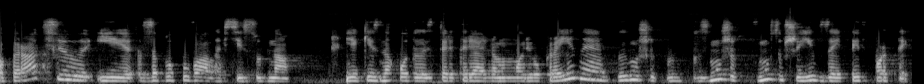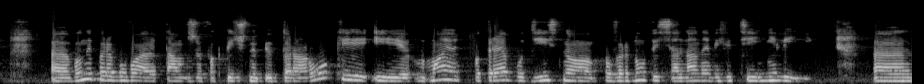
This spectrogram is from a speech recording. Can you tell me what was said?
операцію і заблокували всі судна, які знаходились в територіальному морі України, вимушив, змушив, змусивши їх зайти в порти. Е, Вони перебувають там вже фактично півтора роки і мають потребу дійсно повернутися на навігаційні лінії. Е,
